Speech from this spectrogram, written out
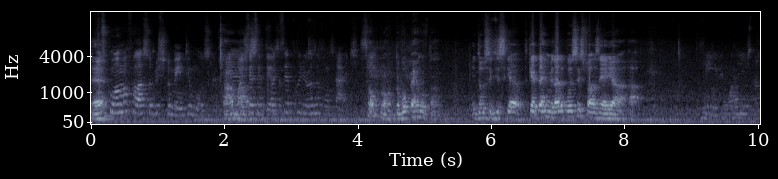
É? Músico ama falar sobre instrumento e música. Ah, ter Pode ser curioso à vontade. Então pronto, eu vou perguntando. Então você disse que quer, quer terminar, depois vocês fazem aí a, a- Sim, depois a gente toca.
